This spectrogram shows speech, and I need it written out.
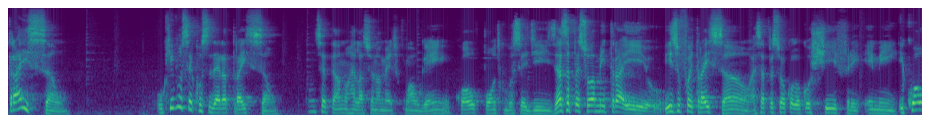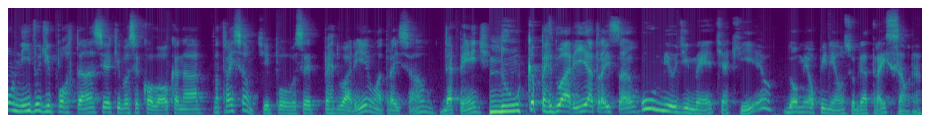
Traição. O que você considera traição? Quando você está num relacionamento com alguém, qual o ponto que você diz, essa pessoa me traiu, isso foi traição, essa pessoa colocou chifre em mim? E qual o nível de importância que você coloca na, na traição? Tipo, você perdoaria uma traição? Depende. Nunca perdoaria a traição. Humildemente aqui eu dou minha opinião sobre a traição, né?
